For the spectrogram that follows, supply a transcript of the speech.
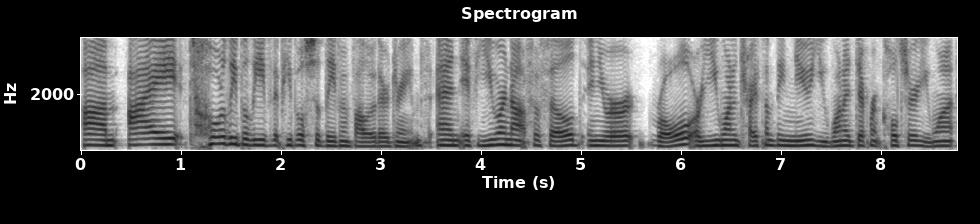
um, I totally believe that people should leave and follow their dreams. And if you are not fulfilled in your role or you want to try something new, you want a different culture, you want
